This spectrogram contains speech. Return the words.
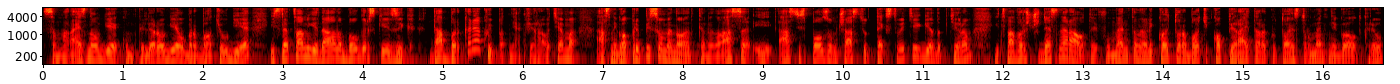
Самарайзнал ги е, компилирал компилирал ги е, обработил ги е и след това ми ги дава на български язик. Да, бърка някой път някакви работи, ама аз не го преписвам едно към едно. Аз, и, аз използвам части от текстовете и ги адаптирам и това върши чудесна работа. И в момента, нали, който работи копирайтер, ако този инструмент не го е открил,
